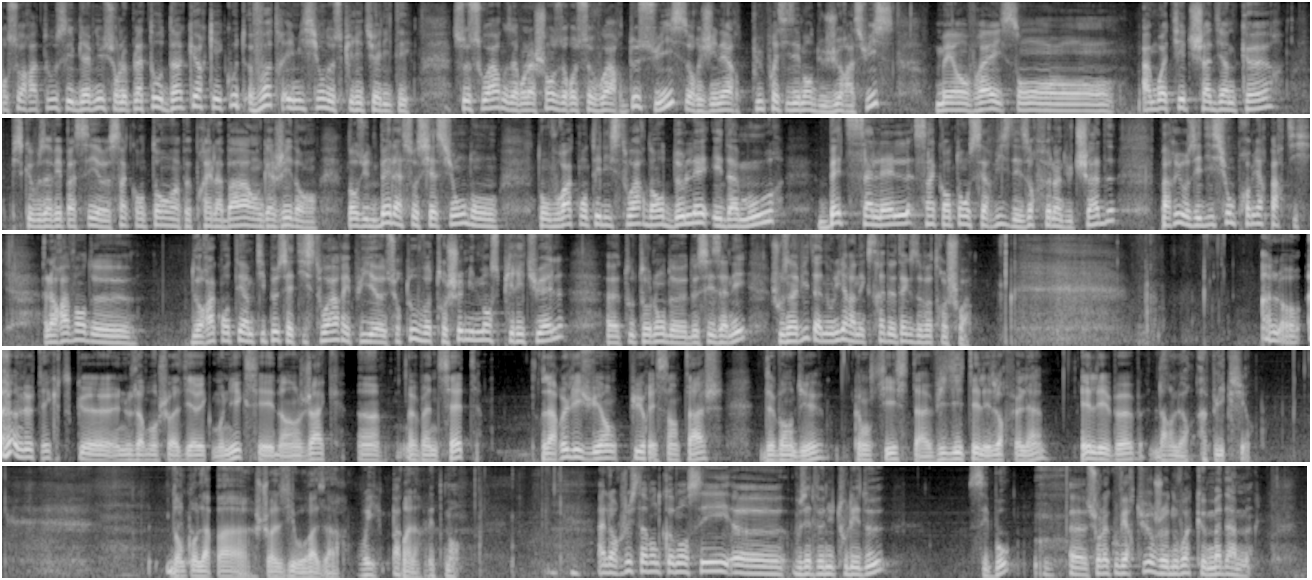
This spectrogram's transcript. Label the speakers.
Speaker 1: Bonsoir à tous et bienvenue sur le plateau d'un cœur qui écoute votre émission de spiritualité. Ce soir, nous avons la chance de recevoir deux Suisses, originaires plus précisément du Jura suisse, mais en vrai, ils sont à moitié tchadiens de cœur, puisque vous avez passé 50 euh, ans à peu près là-bas, engagés dans, dans une belle association dont, dont vous racontez l'histoire dans De lait et d'amour, Beth Salel, 50 ans au service des orphelins du Tchad, paru aux éditions Première Partie. Alors avant de, de raconter un petit peu cette histoire et puis euh, surtout votre cheminement spirituel euh, tout au long de, ces années. Je vous invite à nous lire un extrait de texte de votre choix.
Speaker 2: Alors, le texte que nous avons choisi avec Monique, c'est dans Jacques 1, 27. La religion pure et sans tache devant Dieu consiste à visiter les orphelins et les veuves dans leur affliction. Donc on ne l'a pas choisi au hasard.
Speaker 1: Oui, pas complètement. Alors, juste avant de commencer, euh, vous êtes venus tous les deux. C'est beau. Euh, sur la couverture, je ne vois que Madame.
